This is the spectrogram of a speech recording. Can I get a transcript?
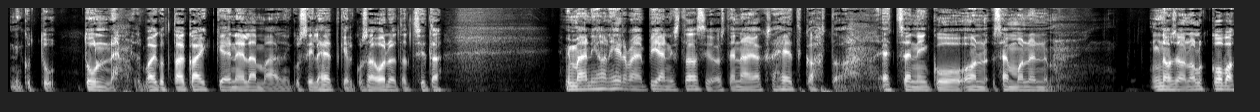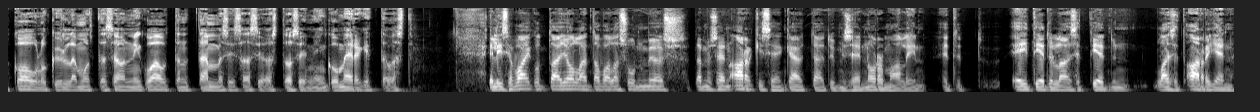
niin kuin tu, tunne. Se vaikuttaa kaikkeen elämään niin kuin sillä hetkellä, kun sä odotat sitä. Niin mä en ihan hirveän pienistä asioista enää jaksa hetkahtaa. Että se niin kuin on semmoinen, no se on ollut kova koulu kyllä, mutta se on niin kuin auttanut tämmöisissä asioissa tosi niin kuin merkittävästi. Eli se vaikuttaa jollain tavalla sun myös tämmöiseen arkiseen käyttäytymiseen normaaliin, että ei tietynlaiset, tietynlaiset arjen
